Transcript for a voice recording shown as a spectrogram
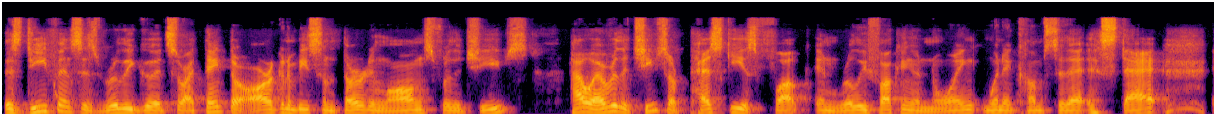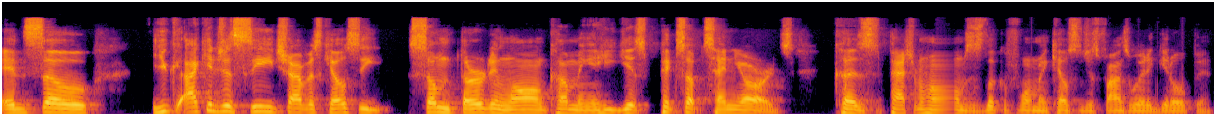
This defense is really good, so I think there are going to be some third and longs for the Chiefs. However, the Chiefs are pesky as fuck and really fucking annoying when it comes to that stat, and so you I can just see Travis Kelce some third and long coming, and he gets picks up 10 yards because Patrick Mahomes is looking for him, and Kelce just finds a way to get open.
